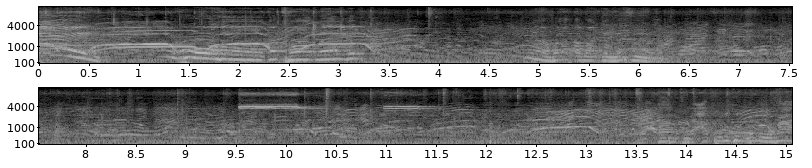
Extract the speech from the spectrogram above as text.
นี่โอ้โหกระชอกเลยครับอ่าพละกำลังจะเหลือเฟือครับ ข้างสนามภูมิสุขของหมู่ห้า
